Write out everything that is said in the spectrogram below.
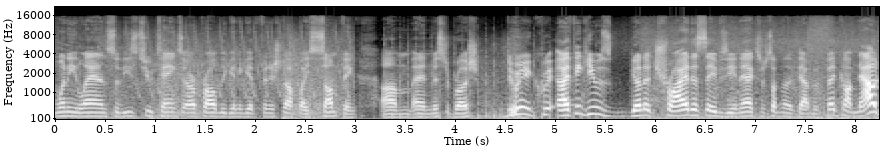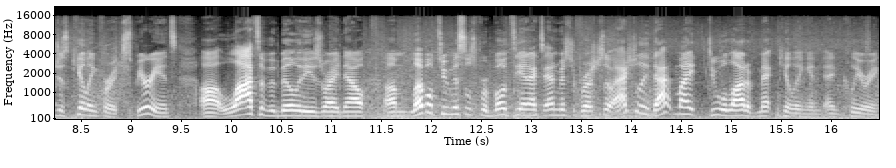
when he lands, so these two tanks are probably going to get finished off by something. Um, and Mr. Brush doing a quick. I think he was going to try to save ZNX or something like that, but FedComp now just killing for experience. Uh, lots of abilities right now. Um, level 2 missiles for both ZNX and Mr. Brush, so actually that might do a lot of mech killing and, and clearing.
